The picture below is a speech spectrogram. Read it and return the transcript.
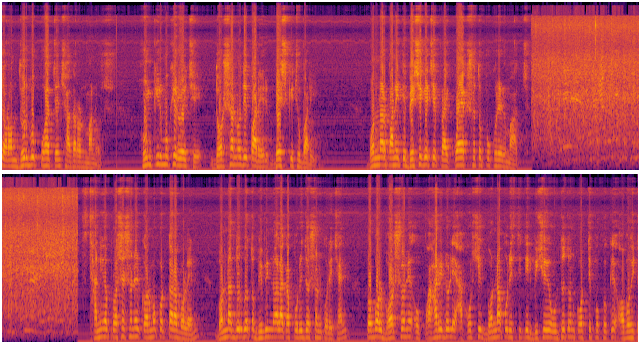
চরম দুর্ভোগ পোহাচ্ছেন সাধারণ মানুষ। হুমকির মুখে রয়েছে দর্শা নদী পাড়ের বেশ কিছু বাড়ি। বন্যার পানিতে ভেসে গেছে প্রায় কয়েক শত পুকুরের মাছ। স্থানীয় প্রশাসনের কর্মকর্তারা বলেন, বন্যা দুর্গত বিভিন্ন এলাকা পরিদর্শন করেছেন। প্রবল বর্ষণে ও পাহাড়ি ডলে আকস্মিক বন্যা পরিস্থিতির বিষয়ে ঊর্ধ্বতন কর্তৃপক্ষকে অবহিত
